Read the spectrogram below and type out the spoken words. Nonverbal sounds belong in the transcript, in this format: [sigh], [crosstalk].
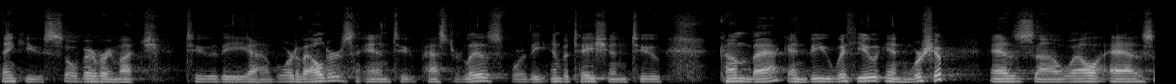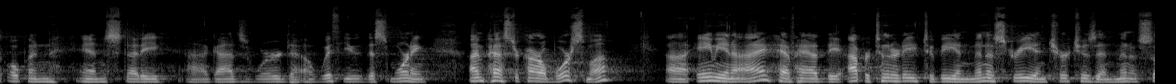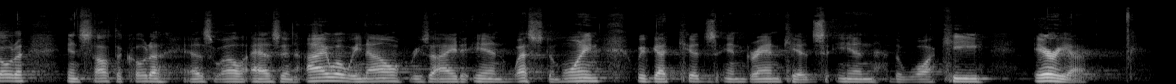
Thank you so very, very much to the uh, Board of Elders and to Pastor Liz for the invitation to come back and be with you in worship as uh, well as open and study uh, God's Word uh, with you this morning. I'm Pastor Carl Boersma. Uh, Amy and I have had the opportunity to be in ministry in churches in Minnesota, in South Dakota, as well as in Iowa. We now reside in West Des Moines. We've got kids and grandkids in the Waukee area.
